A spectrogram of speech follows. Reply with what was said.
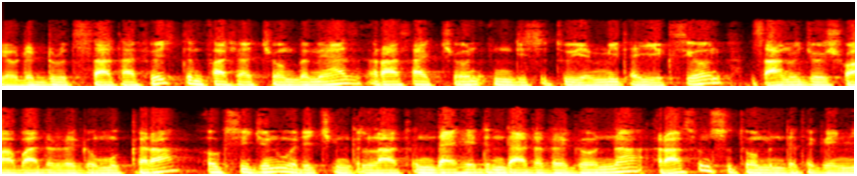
የውድድሩ ተሳታፊዎች ትንፋሻቸውን በመያዝ ራሳቸውን እንዲስቱ የሚጠይቅ ሲሆን ሕፃኑ ጆሹዋ ባደረገው ሙከራ ኦክሲጅን ወደ ጭንቅላቱ እንዳይሄድ እንዳደረገውና ራሱን ስቶም እንደተገኘ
